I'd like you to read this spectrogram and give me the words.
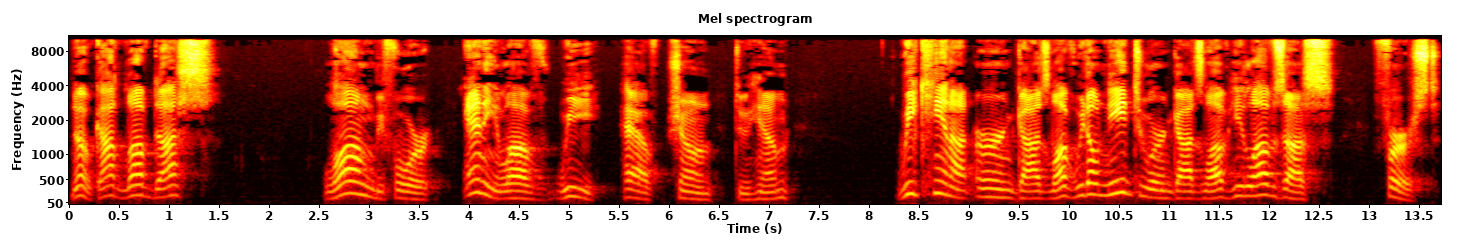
No, God loved us long before any love we have shown to Him. We cannot earn God's love. We don't need to earn God's love. He loves us first.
